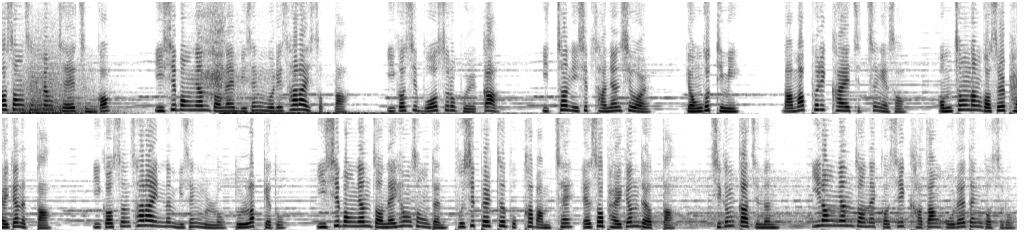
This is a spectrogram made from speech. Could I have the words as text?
화성 생명체의 증거? 20억 년 전에 미생물이 살아있었다. 이것이 무엇으로 보일까? 2024년 10월, 연구팀이 남아프리카의 지층에서 엄청난 것을 발견했다. 이것은 살아있는 미생물로 놀랍게도 20억 년 전에 형성된 부시펠트 복합 암체에서 발견되었다. 지금까지는 1억 년 전의 것이 가장 오래된 것으로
